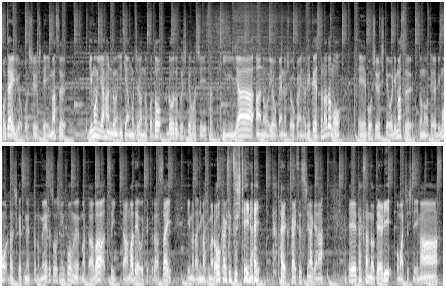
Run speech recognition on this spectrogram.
お便りを募集しています。疑問や反論意見はもちろんのこと朗読してほしい作品やあの妖怪の紹介のリクエストなども、えー、募集しております。どのお便りもラジケスネットのメール送信フォームまたはツイッターまでお寄せください。今だにマシュマロを解説していない。早く解説しなきゃな、えー、たくさんのお便りお待ちしています。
